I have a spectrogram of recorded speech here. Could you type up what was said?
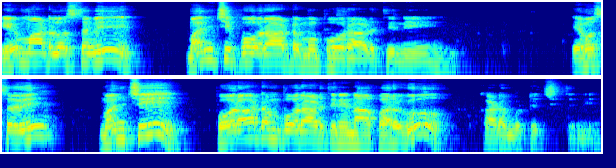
ఏం మాటలు వస్తవి మంచి పోరాటము పోరాడు తిని. ఏమొస్తుంది? మంచి పోరాటం పోరాడు తిని నా పరుగు కడముట్టించి తిని.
